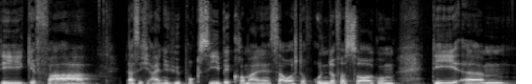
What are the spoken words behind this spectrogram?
die Gefahr dass ich eine Hypoxie bekomme, eine Sauerstoffunterversorgung, die ähm,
